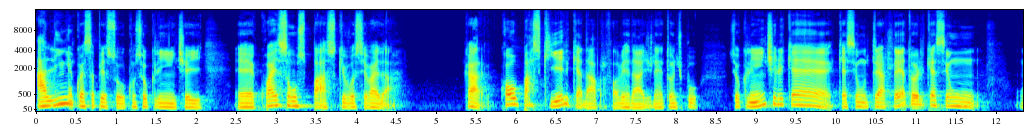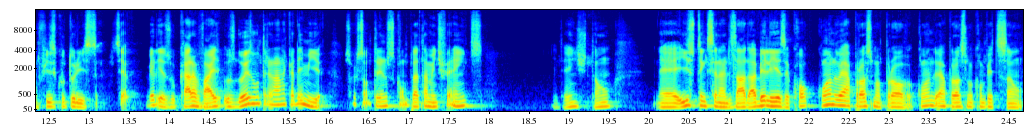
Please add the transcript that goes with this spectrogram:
Alinha com essa pessoa, com seu cliente aí. é, quais são os passos que você vai dar? Cara, qual o passo que ele quer dar, para falar a verdade, né? Então, tipo, seu cliente, ele quer, quer ser um triatleta ou ele quer ser um, um fisiculturista? Você, beleza, o cara vai... Os dois vão treinar na academia. Só que são treinos completamente diferentes. Entende? Então, é, isso tem que ser analisado. Ah, beleza, qual, quando é a próxima prova? Quando é a próxima competição?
